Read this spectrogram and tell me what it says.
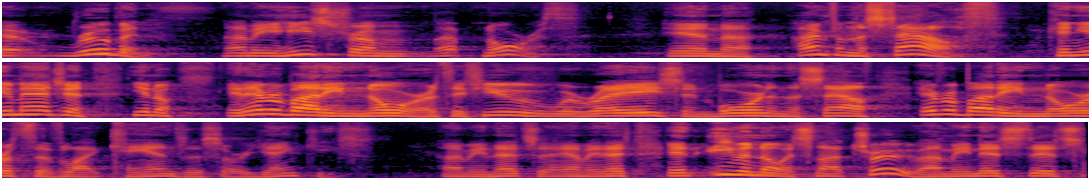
uh, Reuben, I mean, he's from up north, and uh, I'm from the south. Can you imagine? You know, and everybody north, if you were raised and born in the south, everybody north of like Kansas are Yankees. I mean, that's, I mean, that's, and even though it's not true, I mean, it's, it's,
